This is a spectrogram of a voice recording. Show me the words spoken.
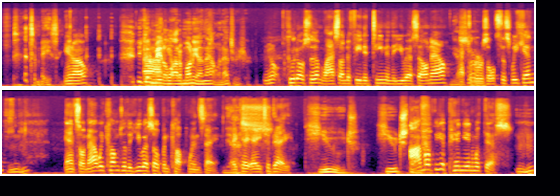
that's amazing. You know, You could have made a Uh, yeah. lot of money on that one. That's for sure. you know, kudos to them. Last undefeated team in the USL now Yes, after sir. Mm-hmm. the results this weekend. And so now we come to the U.S. Open Cup Wednesday, aka today. Huge, huge stuff. I'm of the opinion with this. Mm-hmm.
